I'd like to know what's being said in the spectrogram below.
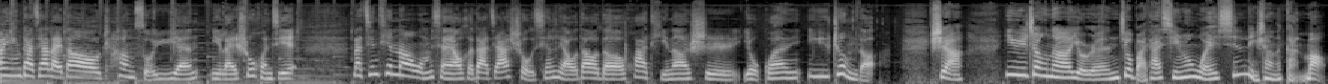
欢迎大家来到畅所欲言，你来说环节。那今天呢，我们想要和大家首先聊到的话题呢，是有关抑郁症的。是啊，抑郁症呢，有人就把它形容为心理上的感冒。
